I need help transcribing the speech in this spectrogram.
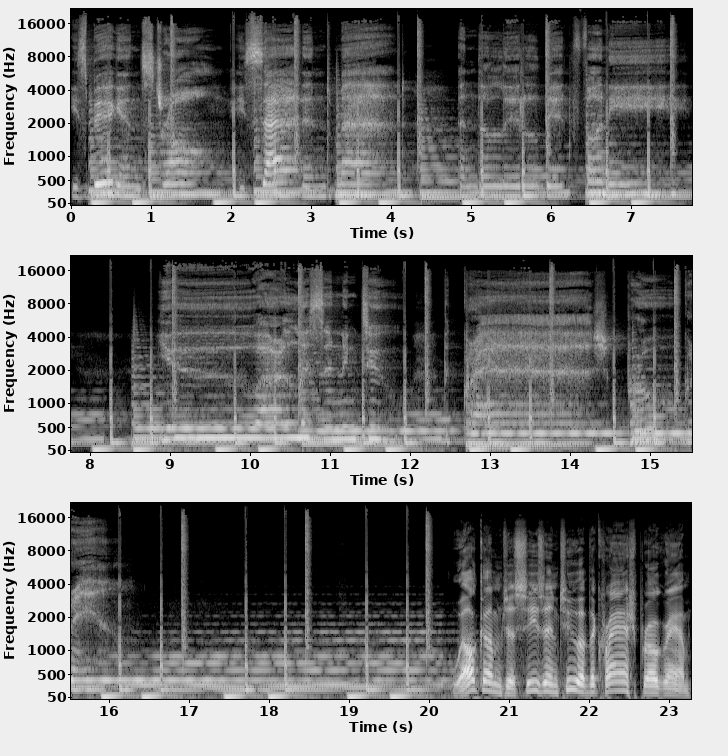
He's big and strong, he's sad and mad, and a little bit funny. You are listening to the Crash Program. Welcome to season two of the Crash Program.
